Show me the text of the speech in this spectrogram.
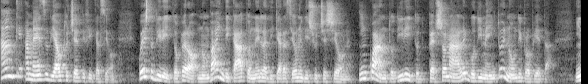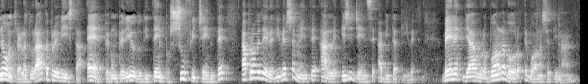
anche a mezzo di autocertificazione. Questo diritto però non va indicato nella dichiarazione di successione, in quanto diritto personale, godimento e non di proprietà. Inoltre la durata prevista è per un periodo di tempo sufficiente a provvedere diversamente alle esigenze abitative. Bene, vi auguro buon lavoro e buona settimana.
